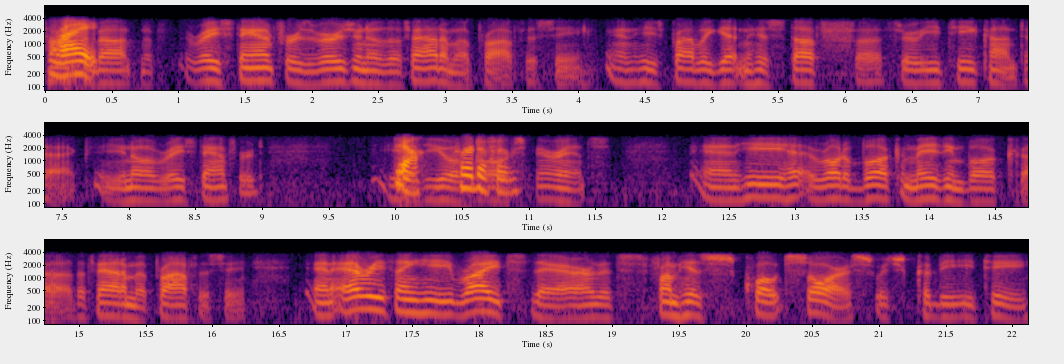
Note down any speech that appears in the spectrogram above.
talked right. about Ray Stanford's version of the Fatima prophecy, and he's probably getting his stuff uh, through ET contact. You know Ray Stanford? He yeah, has heard of him. Experience, and he wrote a book, amazing book, uh, the Fatima prophecy, and everything he writes there that's from his quote source, which could be ET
